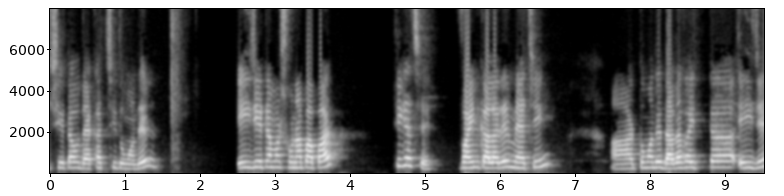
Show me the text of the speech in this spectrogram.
সেটাও দেখাচ্ছি তোমাদের। এই যে এটা আমার সোনা পাপার, ঠিক আছে? ওয়াইন কালারের ম্যাচিং আর তোমাদের দাদা ভাইটা এই যে,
